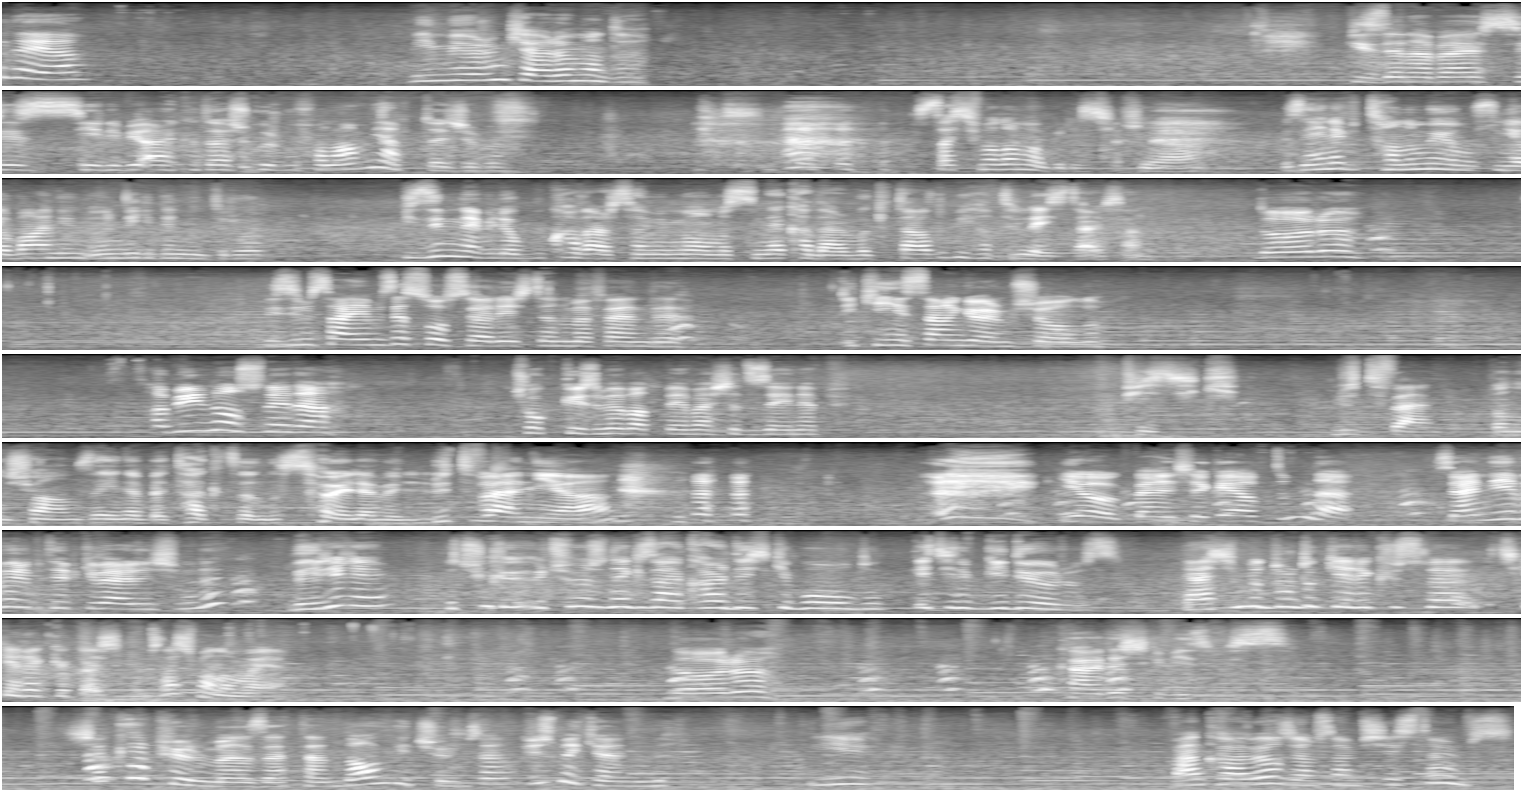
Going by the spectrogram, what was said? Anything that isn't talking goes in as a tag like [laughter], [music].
nerede ya? Bilmiyorum ki aramadı. Bizden habersiz yeni bir arkadaş grubu falan mı yaptı acaba? [laughs] Saçmalama Biricik ya. Zeynep'i tanımıyor musun? Yabaninin önde gidenidir o. Bizimle bile bu kadar samimi olması ne kadar vakit aldı bir hatırla istersen. Doğru. Bizim sayemizde sosyalleşti hanımefendi. İki insan görmüş oldu. Haberin olsun Eda. Çok gözüme batmaya başladı Zeynep. Biricik, lütfen bana şu an Zeynep'e taktığını söyleme. Lütfen ya. [laughs] Yok ben şaka yaptım da. Sen niye böyle bir tepki verdin şimdi? Veririm. E Çünkü üçümüz ne güzel kardeş gibi olduk. Geçinip gidiyoruz. Yani şimdi durduk yere küsle hiç gerek yok aşkım. Saçmalamaya. Doğru. Kardeş gibiyiz biz. Şaka yapıyorum ben zaten. Dalga geçiyorum. Sen üzme kendini. İyi. Ben kahve alacağım. Sen bir şey ister misin?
